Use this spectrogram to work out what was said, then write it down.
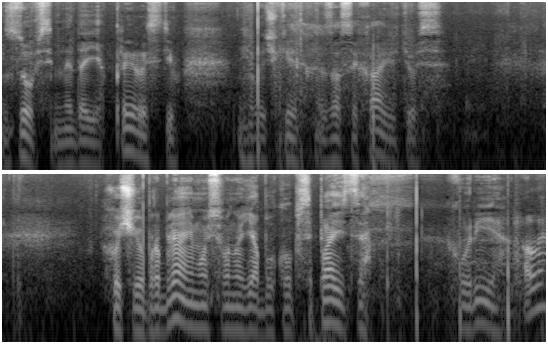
зовсім не дає приростів. Гілочки засихають ось. Хоч і обробляємо, ось воно яблуко обсипається, хворіє, але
